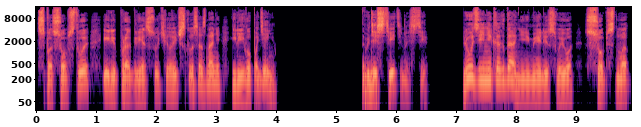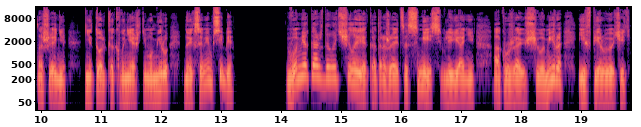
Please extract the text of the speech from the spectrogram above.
способствуя или прогрессу человеческого сознания, или его падению. В действительности, Люди никогда не имели своего собственного отношения не только к внешнему миру, но и к самим себе. В уме каждого человека отражается смесь влияний окружающего мира и, в первую очередь,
